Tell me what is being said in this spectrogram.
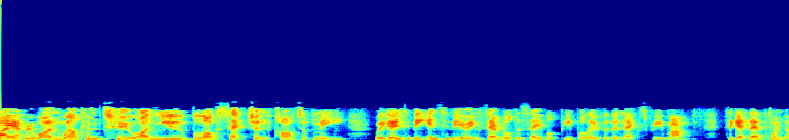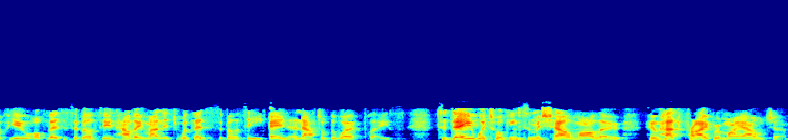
Hi everyone, welcome to our new blog section, Part of Me. We're going to be interviewing several disabled people over the next few months to get their point of view of their disability and how they manage with their disability in and out of the workplace. Today we're talking to Michelle Marlowe, who has fibromyalgia,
